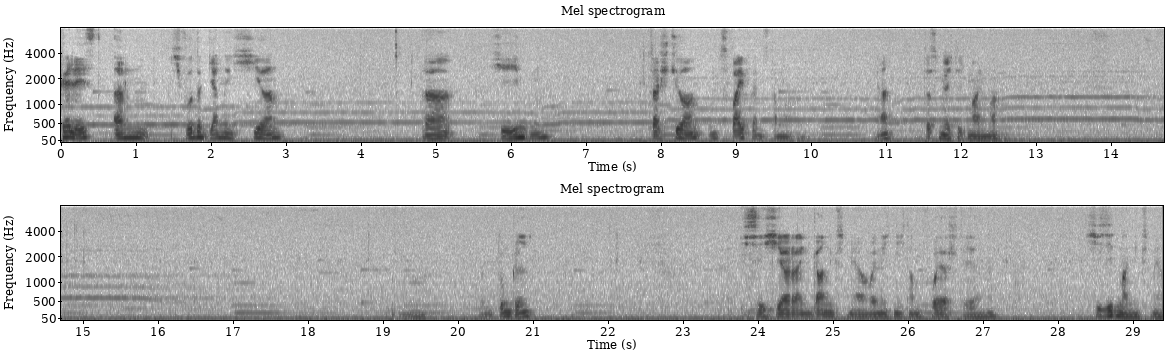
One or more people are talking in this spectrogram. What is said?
hell ist. Ähm, ich würde gerne hier, äh, hier hinten zerstören und zwei Fenster machen. Ja, das möchte ich mal machen. Dunkeln. Ich hier rein gar nichts mehr, wenn ich nicht am Feuer stehe. Ne? Hier sieht man nichts mehr.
